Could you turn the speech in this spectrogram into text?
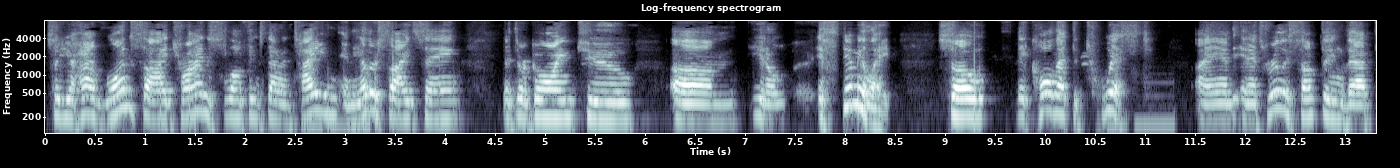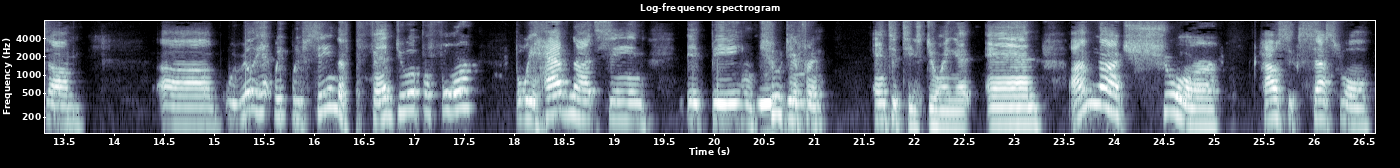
so you have one side trying to slow things down and tighten, and the other side saying that they're going to, um, you know, stimulate. So they call that the twist, and and it's really something that um, uh, we really ha- we, we've seen the Fed do it before, but we have not seen it being two different entities doing it. And I'm not sure how successful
